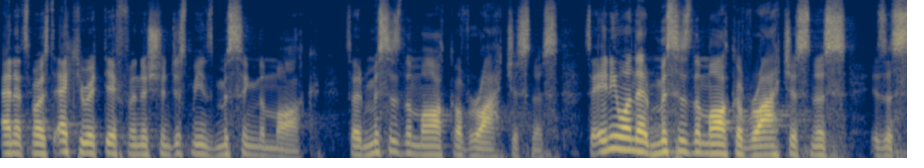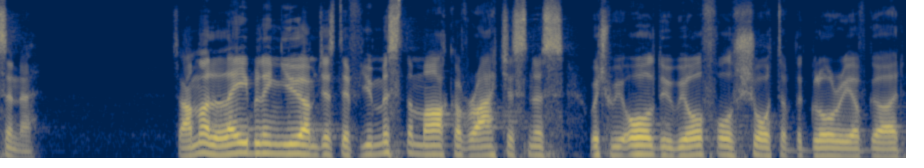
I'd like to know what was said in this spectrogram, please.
and its most accurate definition just means missing the mark. So it misses the mark of righteousness. So anyone that misses the mark of righteousness is a sinner. So I'm not labeling you. I'm just, if you miss the mark of righteousness, which we all do, we all fall short of the glory of God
